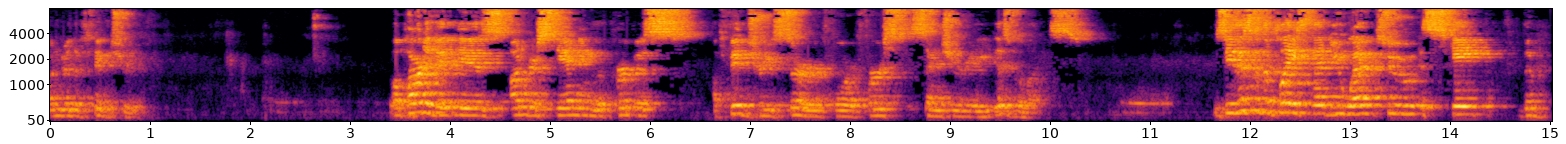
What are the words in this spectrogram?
under the fig tree. Well, part of it is understanding the purpose a fig tree served for first century Israelites. You see, this is the place that you went to escape the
